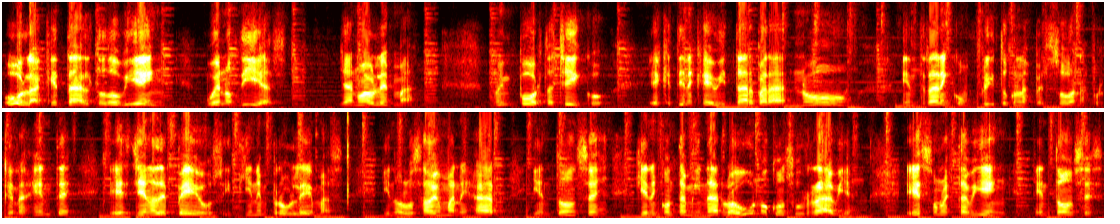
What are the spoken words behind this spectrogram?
hola, ¿qué tal? ¿Todo bien? Buenos días. Ya no hables más. No importa, chico es que tienes que evitar para no entrar en conflicto con las personas, porque la gente es llena de peos y tienen problemas y no lo saben manejar y entonces quieren contaminarlo a uno con su rabia. Eso no está bien, entonces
